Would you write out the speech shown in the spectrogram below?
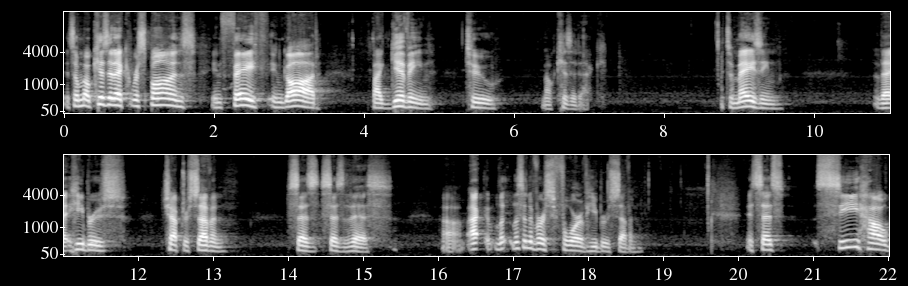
And so Melchizedek responds in faith in God by giving to Melchizedek. It's amazing that Hebrews chapter 7 says, says this. Uh, listen to verse 4 of Hebrews 7. It says, see how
